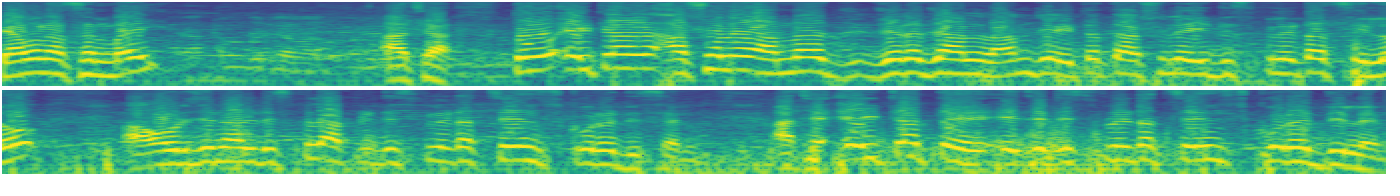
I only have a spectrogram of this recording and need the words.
কেমন আছেন ভাই? আচ্ছা তো এটা আসলে আমরা যেটা জানলাম যে এটাতে আসলে এই ডিসপ্লেটা ছিল অরিজিনাল ডিসপ্লে আপনি ডিসপ্লেটা চেঞ্জ করে দিছেন। আচ্ছা এইটাতে এই যে ডিসপ্লেটা চেঞ্জ করে দিলেন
